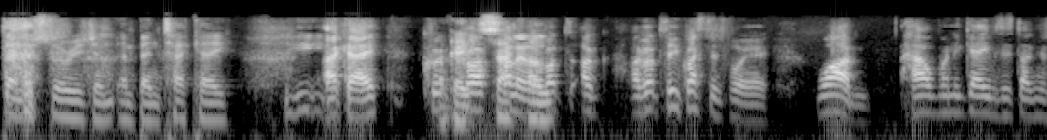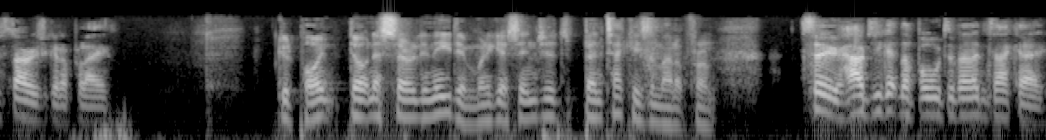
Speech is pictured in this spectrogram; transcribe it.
Daniel Sturridge and, and Benteke. Okay. Qu- Okay, Colin, Sacco. I've got, I've, I've got two questions for you. One, how many games is Daniel Sturridge going to play? Good point. Don't necessarily need him when he gets injured. Benteke's the man up front. Two, how do you get the ball to Benteke?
